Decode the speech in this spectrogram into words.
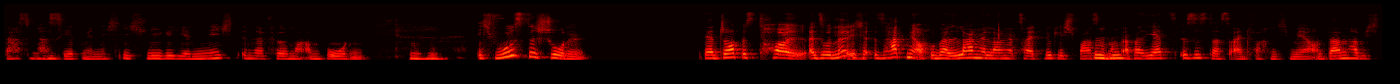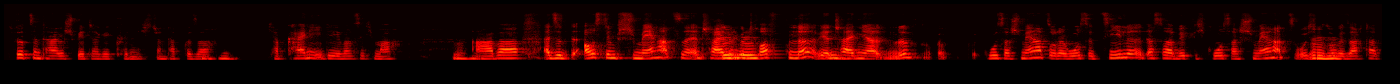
Das mhm. passiert mir nicht. Ich liege hier nicht in der Firma am Boden. Mhm. Ich wusste schon, der Job ist toll. Also ne, ich, es hat mir auch über lange, lange Zeit wirklich Spaß gemacht. Mhm. Aber jetzt ist es das einfach nicht mehr. Und dann habe ich 14 Tage später gekündigt und habe gesagt, mhm. ich habe keine Idee, was ich mache. Mhm. Aber also aus dem Schmerz eine Entscheidung mhm. getroffen. Ne? Wir entscheiden ja ne, großer Schmerz oder große Ziele. Das war wirklich großer Schmerz, wo ich so gesagt habe,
